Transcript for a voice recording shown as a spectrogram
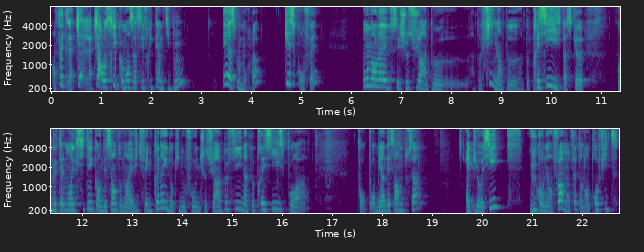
En fait, la, carrosserie commence à s'effriter un petit peu, et à ce moment-là, qu'est-ce qu'on fait? On enlève ces chaussures un peu, un peu fines, un peu, un précises, parce que on est tellement excité qu'en descente, on aurait vite fait une connerie, donc il nous faut une chaussure un peu fine, un peu précise pour, pour, pour bien descendre tout ça. Et puis aussi, vu qu'on est en forme, en fait, on en profite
